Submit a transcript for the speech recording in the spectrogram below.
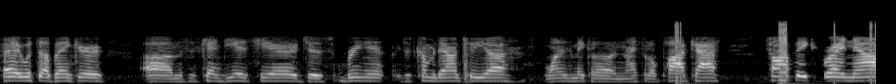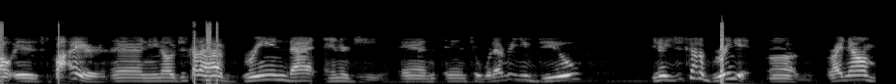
Hey, what's up, Anchor? Um, this is Ken Diaz here. Just bringing, just coming down to you. Wanted to make a nice little podcast. Topic right now is fire, and you know, just gotta have bring that energy and into whatever you do. You know, you just gotta bring it. Um, right now, I'm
